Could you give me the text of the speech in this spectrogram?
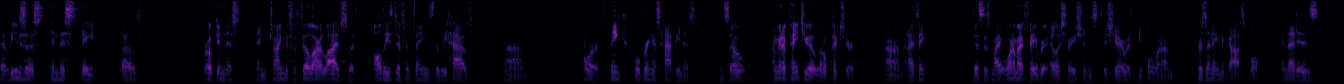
that leaves us in this state of brokenness and trying to fulfill our lives with all these different things that we have um, or think will bring us happiness. And so I'm going to paint you a little picture. Um, and I think this is my one of my favorite illustrations to share with people when I'm presenting the gospel, and that is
